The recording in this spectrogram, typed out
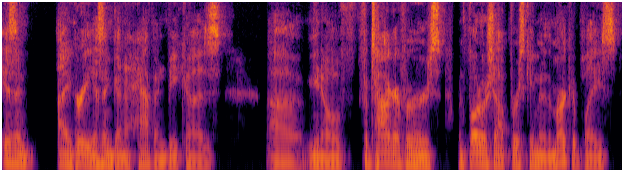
isn't, I agree, isn't going to happen because, uh, you know, photographers, when Photoshop first came into the marketplace,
